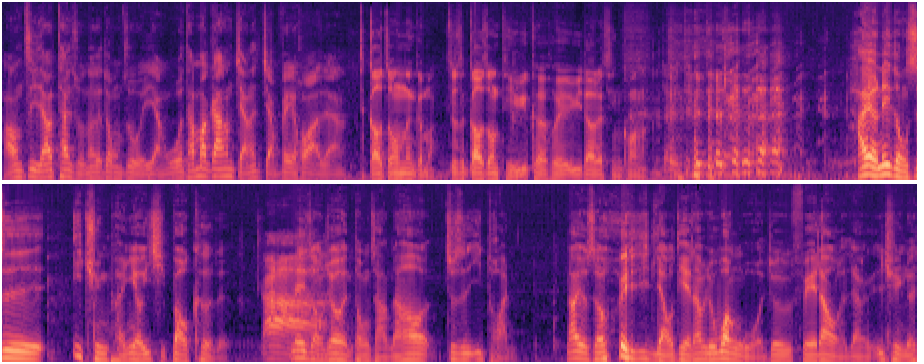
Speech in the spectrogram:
好像自己要探索那个动作一样。我他妈刚刚讲的讲废话这样。高中那个嘛，就是高中体育课会遇到的情况啊。还有那种是一群朋友一起报课的啊那种就很通常，然后就是一团，然后有时候会一聊天，他们就忘我就飞到了，这样一群人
